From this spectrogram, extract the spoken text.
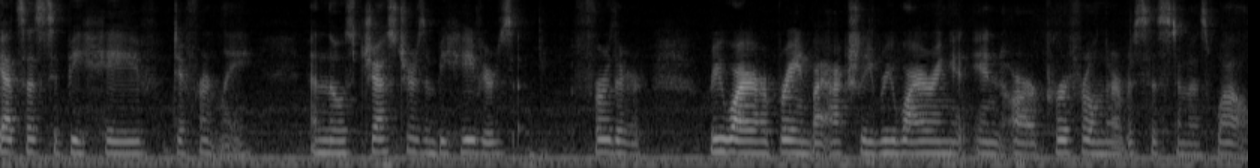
gets us to behave differently. And those gestures and behaviors further rewire our brain by actually rewiring it in our peripheral nervous system as well.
